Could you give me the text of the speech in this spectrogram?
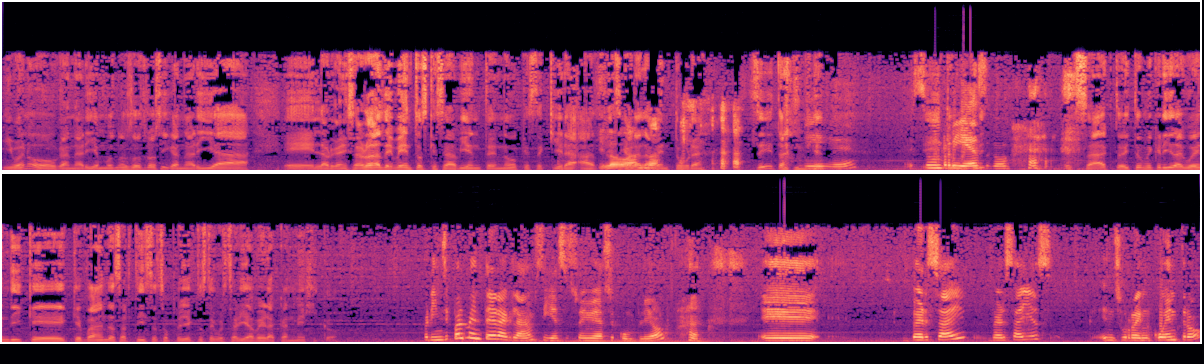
y bueno, ganaríamos nosotros y ganaría eh, la organizadora de eventos que se aviente, ¿no? Que se quiera arriesgar a la aventura. Sí, Sí, también. ¿eh? Es un riesgo. Exacto. Y tú, mi querida Wendy, ¿qué, qué bandas, artistas o proyectos te gustaría ver acá en México? Principalmente era Glams y ese sueño ya se cumplió. eh, Versailles, Versalles en su reencuentro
